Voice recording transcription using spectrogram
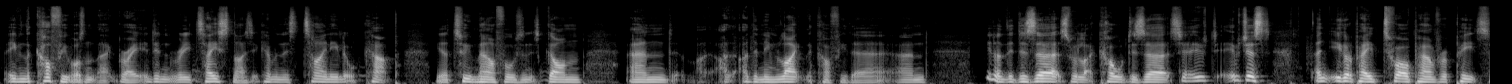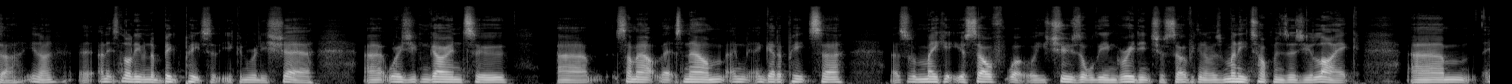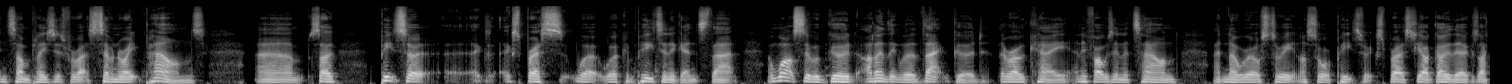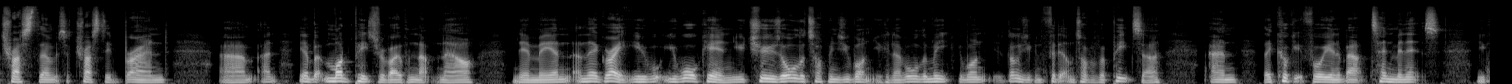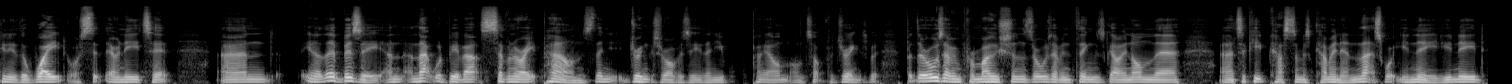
Even the coffee wasn't that great. It didn't really taste nice. It came in this tiny little cup, you know, two mouthfuls and it's gone. And I, I didn't even like the coffee there. And you know, the desserts were like cold desserts. It was, it was just, and you got to pay twelve pound for a pizza, you know, and it's not even a big pizza that you can really share. Uh, whereas you can go into uh, some outlets now and, and get a pizza, uh, sort of make it yourself. Well, you choose all the ingredients yourself. You can have as many toppings as you like. Um, in some places for about seven or eight pounds. Um, so Pizza Express were, were competing against that. And whilst they were good, I don't think they were that good. They're okay. And if I was in a town, I had nowhere else to eat, and I saw a Pizza Express, yeah, I'll go there because I trust them. It's a trusted brand. Um, and you know, but Mod Pizza have opened up now near me, and, and they're great. You you walk in, you choose all the toppings you want. You can have all the meat you want as long as you can fit it on top of a pizza, and they cook it for you in about ten minutes. You can either wait or sit there and eat it, and you know they're busy and, and that would be about seven or eight pounds. Then drinks are obviously then you pay on, on top for drinks. But but they're always having promotions they're always having things going on there uh, to keep customers coming in and that's what you need. You need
